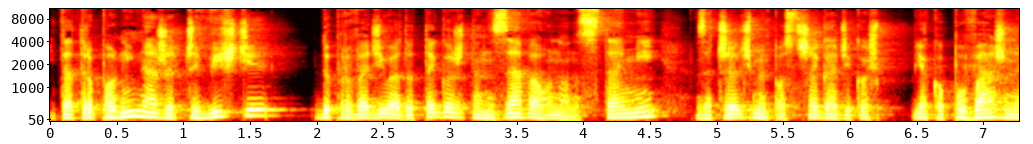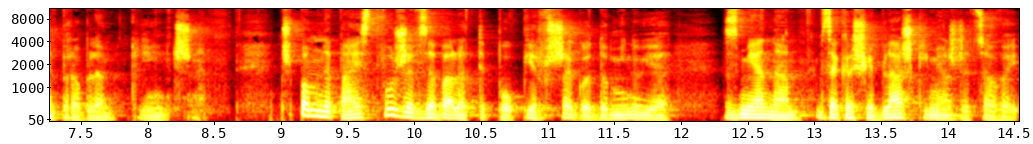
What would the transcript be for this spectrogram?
I ta troponina rzeczywiście doprowadziła do tego, że ten zawał non-STEMI zaczęliśmy postrzegać jakoś, jako poważny problem kliniczny. Przypomnę Państwu, że w zawale typu pierwszego dominuje zmiana w zakresie blaszki miażdżycowej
